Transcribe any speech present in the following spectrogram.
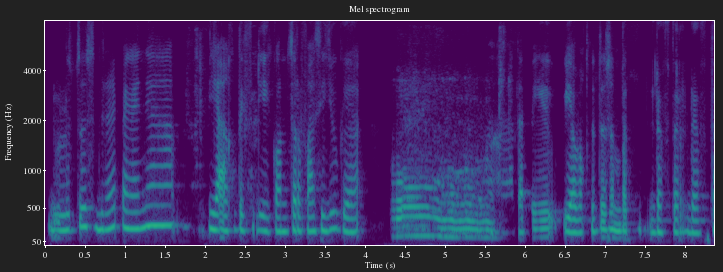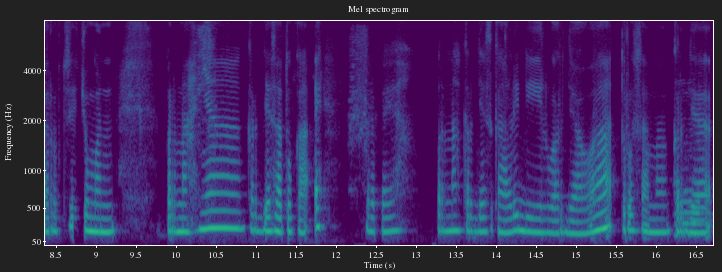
Dulu tuh sebenarnya pengennya ya aktif di konservasi juga Oh. Nah, tapi ya waktu itu sempat daftar-daftar sih cuman pernahnya kerja satu kali eh berapa ya? Pernah kerja sekali di luar Jawa, terus sama kerja oh.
